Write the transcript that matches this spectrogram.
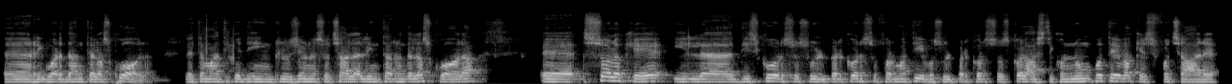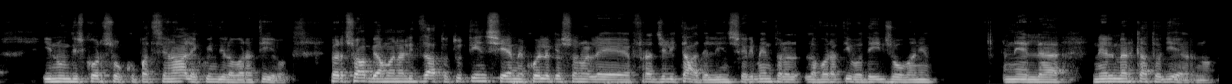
eh, riguardante la scuola, le tematiche di inclusione sociale all'interno della scuola, eh, solo che il discorso sul percorso formativo, sul percorso scolastico non poteva che sfociare in un discorso occupazionale e quindi lavorativo. Perciò abbiamo analizzato tutti insieme quelle che sono le fragilità dell'inserimento lavorativo dei giovani nel, nel mercato odierno.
